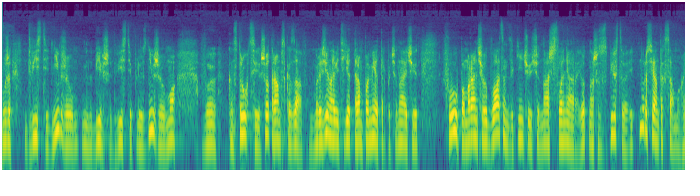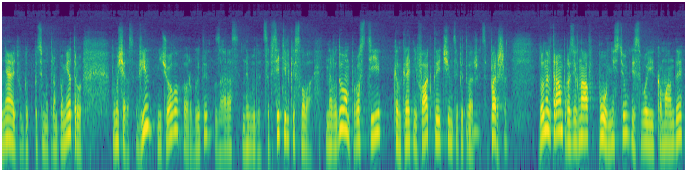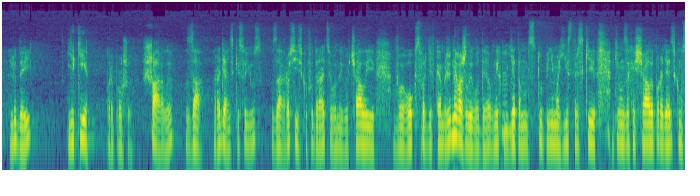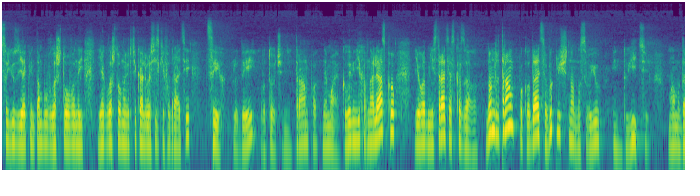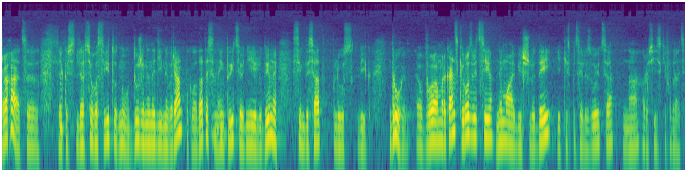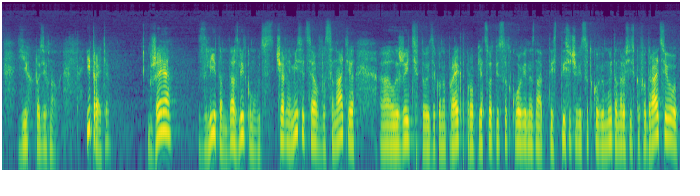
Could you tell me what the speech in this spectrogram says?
Ми вже 200 днів живемо, більше 200 плюс днів живемо в конструкції, що Трамп сказав. В мережі навіть є трампометр, починаючи від фу, помаранчевий блазень, закінчуючи наш слоняра. І от наше суспільство, ну, росіян так само ганяють по цьому трампометру. Тому ще раз, він нічого робити зараз не буде. Це всі тільки слова. Наведу вам прості конкретні факти, чим це підтверджується. Перше, Дональд Трамп розігнав повністю із своєї команди людей, які, перепрошую, шарили за Радянський Союз, за Російську Федерацію. Вони вивчали її в Оксфорді, в Кембриджі, неважливо де. В них є там ступені магістерські, які вони захищали по Радянському Союзу, як він там був влаштований, як влаштована вертикаль в Російській Федерації. Цих людей в оточенні Трампа немає. Коли він їхав на Аляску, його адміністрація сказала: Дональд Трамп покладається виключно на свою інтуїцію. Мама дорога, це якось для всього світу ну, дуже ненадійний варіант покладатися на інтуїцію однієї людини 70 плюс вік. Друге, в американській розвідці немає більше людей, які спеціалізуються на Російській Федерації. Їх розігнали. І третє, вже з літом, да, з літку, мабуть, з червня місяця в Сенаті е, лежить той законопроект про 500-відсоткові, не знаю, тис- 1000-відсоткові мита на Російську Федерацію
